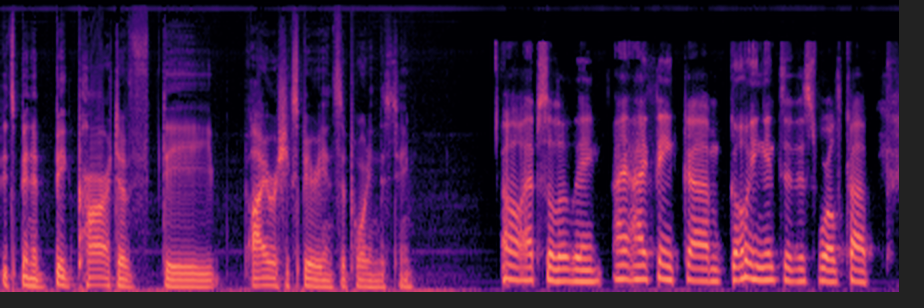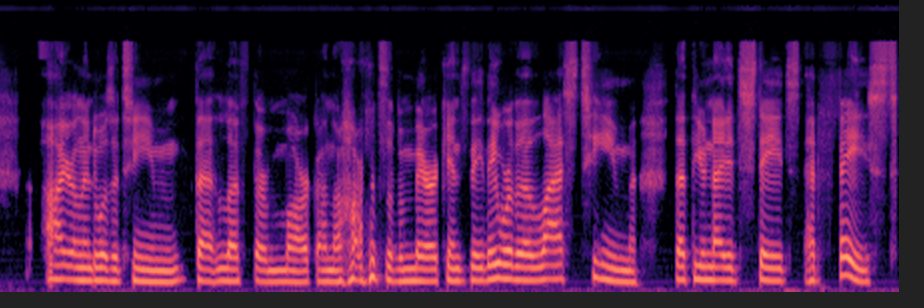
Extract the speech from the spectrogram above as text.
it's been a big part of the Irish experience supporting this team. Oh, absolutely. I, I think um, going into this World Cup, Ireland was a team that left their mark on the hearts of Americans. They they were the last team that the United States had faced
